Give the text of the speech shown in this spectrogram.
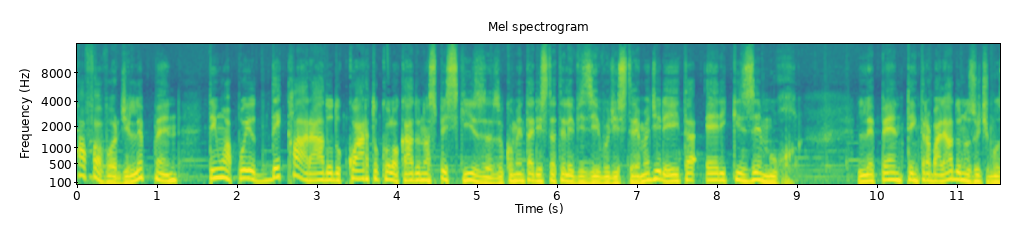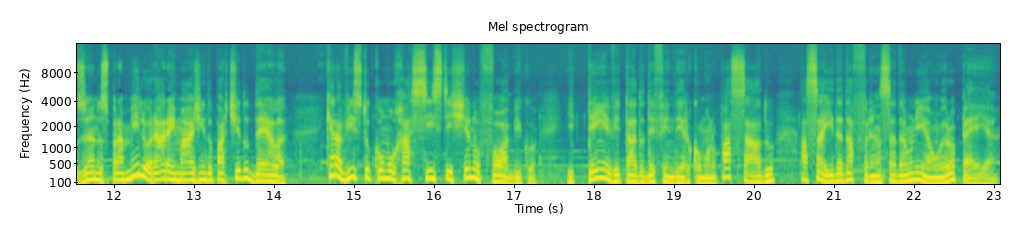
A favor de Le Pen, tem um apoio declarado do quarto colocado nas pesquisas, o comentarista televisivo de extrema-direita Eric Zemmour. Le Pen tem trabalhado nos últimos anos para melhorar a imagem do partido dela, que era visto como racista e xenofóbico, e tem evitado defender, como no passado, a saída da França da União Europeia.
